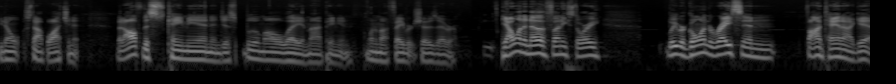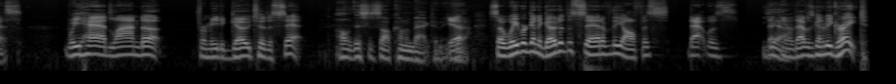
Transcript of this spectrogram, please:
you don't stop watching it. But Office came in and just blew them all away, in my opinion. One of my favorite shows ever. Y'all want to know a funny story? We were going to race in Fontana, I guess. We had lined up for me to go to the set Oh, this is all coming back to me. Yep. So we were going to go to the set of The Office. That was, that, Yeah. you know, that was going to be great,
